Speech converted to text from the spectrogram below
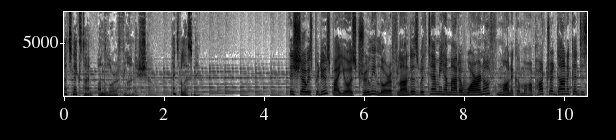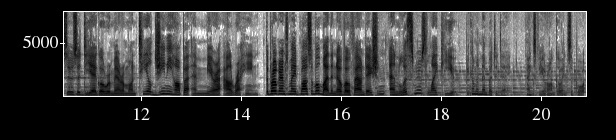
That's next time on The Laura Flanders Show. Thanks for listening. This show is produced by yours truly, Laura Flanders, with Tammy Hamada Warrenoff, Monica Mohapatra, Danica D'Souza, Diego Romero Montiel, Jeannie Hopper, and Mira Al Rahim. The program's made possible by the Novo Foundation and listeners like you. Become a member today. Thanks for your ongoing support.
